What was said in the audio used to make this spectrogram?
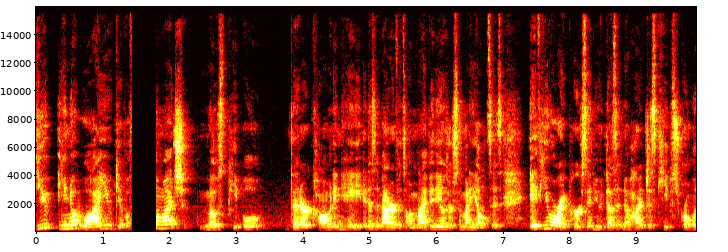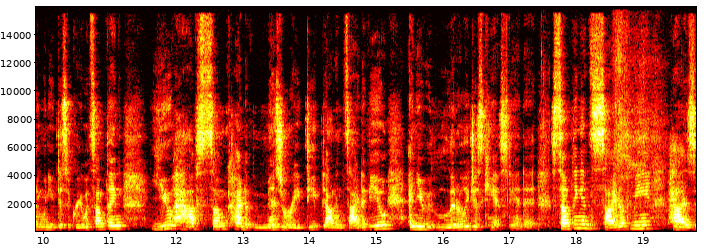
you you know why you give a so much? Most people that are commenting hate, it doesn't matter if it's on my videos or somebody else's. If you are a person who doesn't know how to just keep scrolling when you disagree with something, you have some kind of misery deep down inside of you and you literally just can't stand it. Something inside of me has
